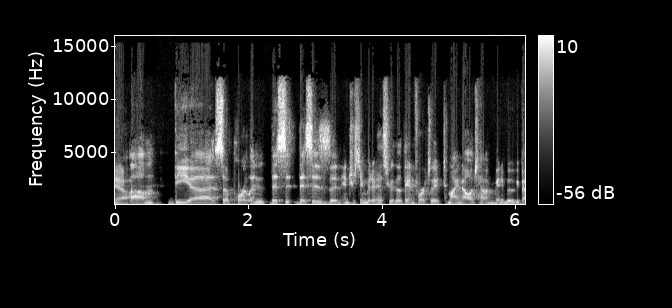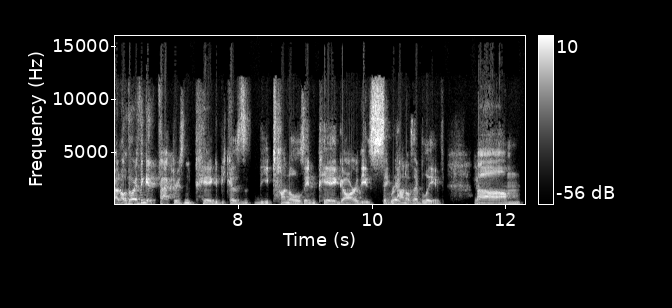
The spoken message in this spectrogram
Yeah. Um, the uh, so Portland. This this is an interesting bit of history that they unfortunately, to my knowledge, haven't made a movie about. Although I think it factors in Pig because the tunnels in Pig are these same right. tunnels, I believe. Yeah. Um,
